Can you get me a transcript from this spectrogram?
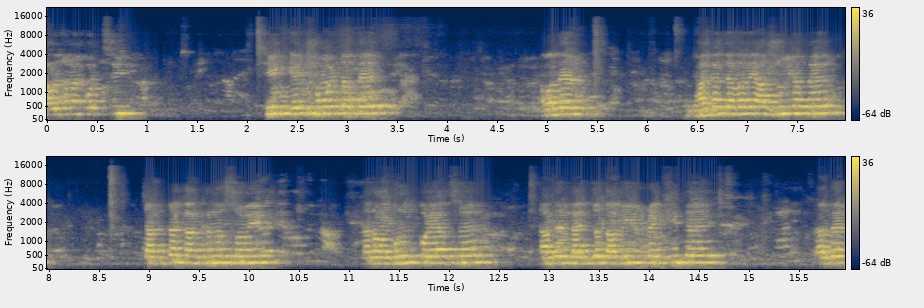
আলোচনা করছি। ঠিক এই সময়টাতে আমাদের ঢাকা জেলার আশুলিয়াতে চারটা কারখানার শ্রমিক তারা অবরোধ করে আছে। তাদের ন্যায্য দাবির প্রেক্ষিতে তাদের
